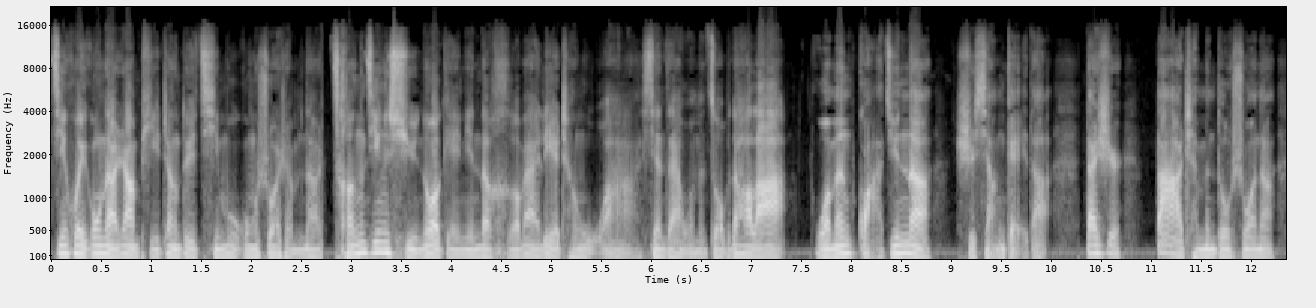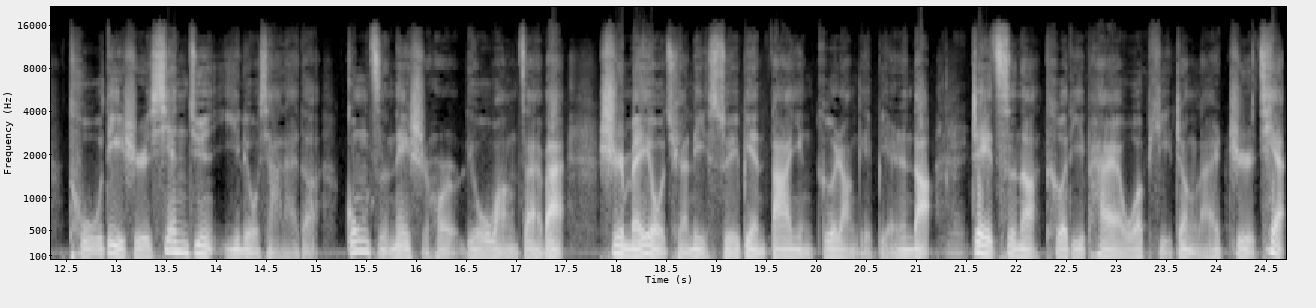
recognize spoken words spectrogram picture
晋惠公呢，让丕正对秦穆公说什么呢？曾经许诺给您的河外列城五啊，现在我们做不到啦。我们寡君呢是想给的，但是大臣们都说呢，土地是先君遗留下来的，公子那时候流亡在外，是没有权利随便答应割让给别人的。这次呢，特地派我匹正来致歉，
